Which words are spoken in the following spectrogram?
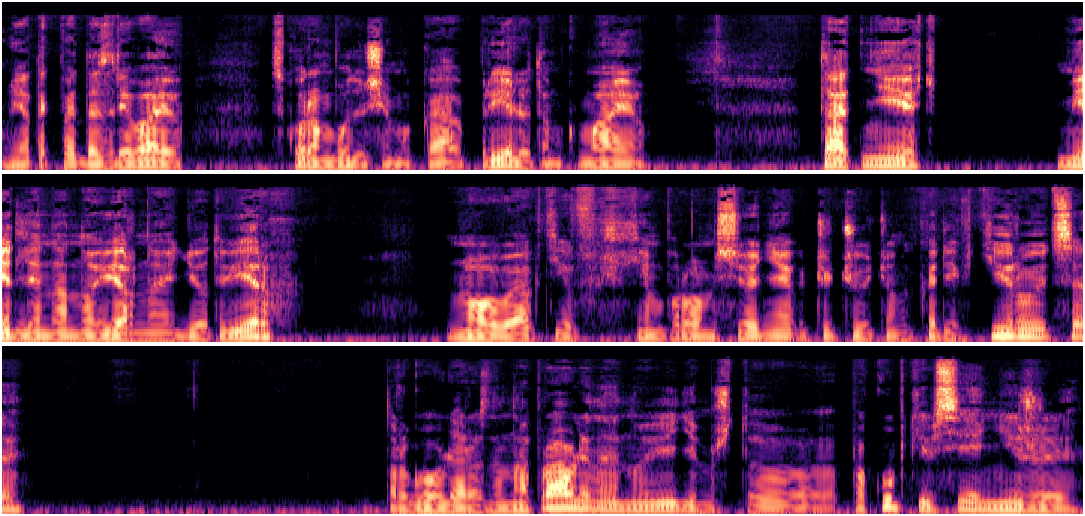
Я так подозреваю, в скором будущем, к апрелю, там, к маю. Татнефть медленно, но верно идет вверх. Новый актив Химпром сегодня чуть-чуть он корректируется. Торговля разнонаправленная, но видим, что покупки все ниже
